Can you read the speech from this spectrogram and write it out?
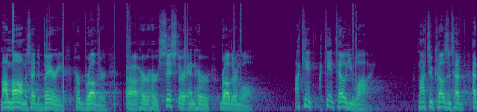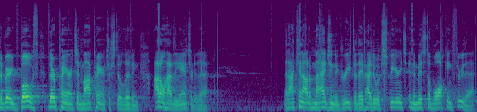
My mom has had to bury her brother, uh, her, her sister, and her brother in law. I can't, I can't tell you why. My two cousins have had to bury both their parents, and my parents are still living. I don't have the answer to that. And I cannot imagine the grief that they've had to experience in the midst of walking through that.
